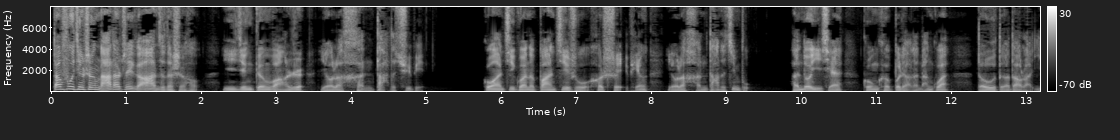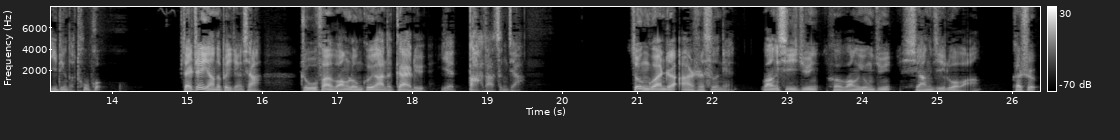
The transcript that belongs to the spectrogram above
当傅敬生拿到这个案子的时候，已经跟往日有了很大的区别，公安机关的办案技术和水平有了很大的进步，很多以前攻克不了的难关都得到了一定的突破。在这样的背景下，主犯王龙归案的概率也大大增加。纵观这二十四年，王细军和王永军相继落网，可是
